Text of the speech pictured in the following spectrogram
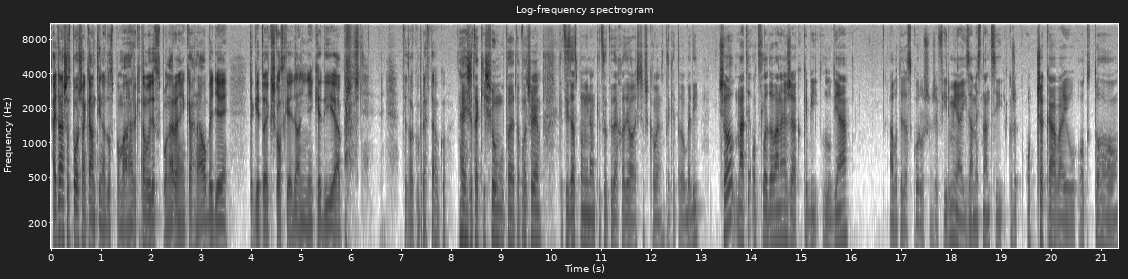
aj tá naša spoločná kantína dosť pomáha, že keď tam ľudia sú spolu na ranenkách, na obede, tak je to jak školské jedálni niekedy a proste cez veľkú prestávku. Hej, že taký šum, úplne to počujem, keď si zaspomínam, keď som teda chodil ešte v škole na takéto obedy. Čo máte odsledované, že ako keby ľudia, alebo teda skôr už, že firmy a ich zamestnanci akože očakávajú od toho,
